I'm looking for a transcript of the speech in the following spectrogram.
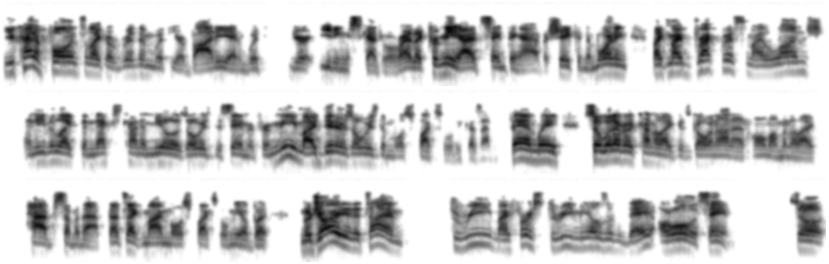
you kind of fall into like a rhythm with your body and with your eating schedule, right? Like for me, I had same thing. I have a shake in the morning. Like my breakfast, my lunch, and even like the next kind of meal is always the same. And for me, my dinner is always the most flexible because I have a family. So whatever kind of like is going on at home, I'm gonna like have some of that. That's like my most flexible meal. But majority of the time, three my first three meals of the day are all the same. So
